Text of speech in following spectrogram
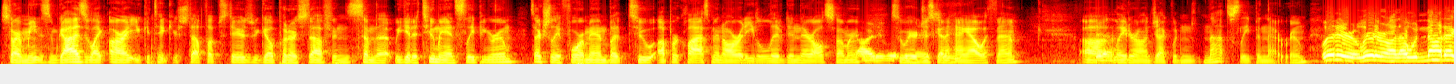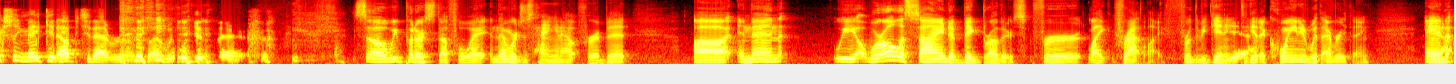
start meeting some guys. They're like, all right, you can take your stuff upstairs. We go put our stuff in some of the, we get a two man sleeping room. It's actually a four man, but two upperclassmen already lived in there all summer. So we were just going to hang out with them. Uh, Yeah. Later on, Jack would not sleep in that room. later later on, I would not actually make it up to that room, but we will get there. So we put our stuff away, and then we're just hanging out for a bit. Uh, and then we we're all assigned a Big Brothers for like frat life for the beginning to get acquainted with everything. And Yeah.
